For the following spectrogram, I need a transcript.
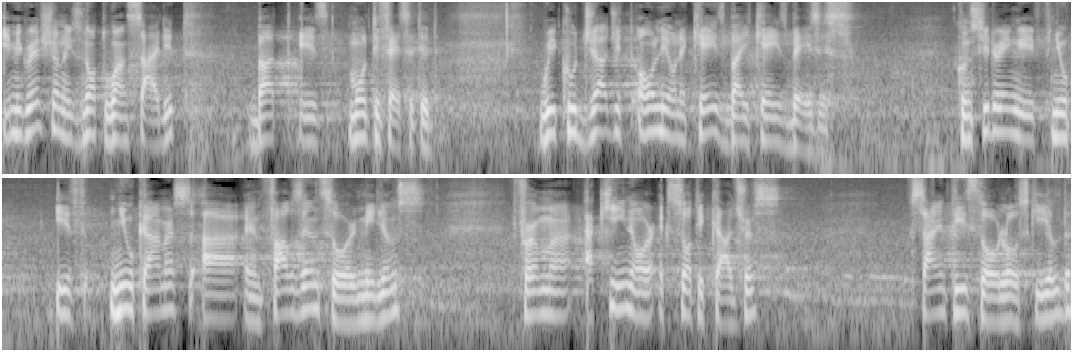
Immigration is not one-sided, but is multifaceted. We could judge it only on a case-by-case -case basis, considering if, new, if newcomers are in thousands or millions from uh, akin or exotic cultures, scientists or low-skilled,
